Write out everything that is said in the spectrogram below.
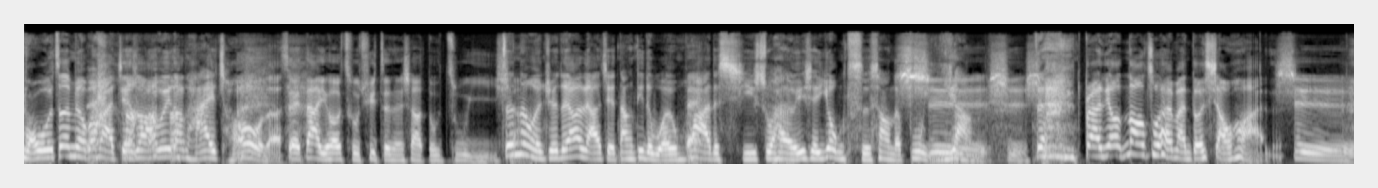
我真的没有办法接受，它味道太臭了。所以大家以后出去真的是要多注意一下。真的，我觉得要了解当地的文化的习俗，还有一些用词上的不一样。是是对，不然要闹出还蛮多笑话的。是，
